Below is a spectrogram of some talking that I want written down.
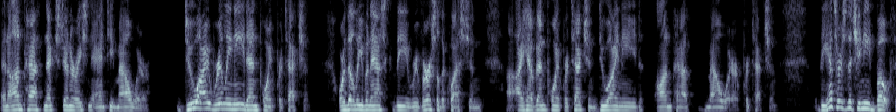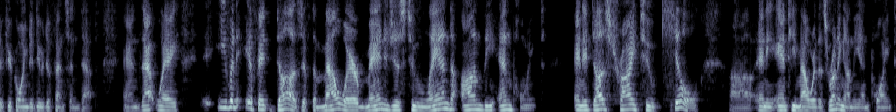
an OnPath Next Generation Anti Malware, do I really need endpoint protection? Or they'll even ask the reverse of the question uh, I have endpoint protection. Do I need OnPath malware protection? The answer is that you need both if you're going to do defense in depth. And that way, even if it does, if the malware manages to land on the endpoint and it does try to kill uh, any anti malware that's running on the endpoint,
